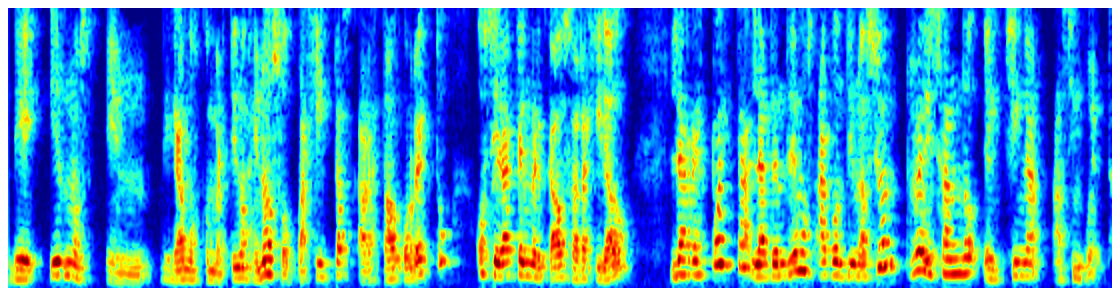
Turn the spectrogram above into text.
de irnos en, digamos, convertirnos en oso bajistas habrá estado correcto o será que el mercado se habrá girado? La respuesta la tendremos a continuación revisando el China A50.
